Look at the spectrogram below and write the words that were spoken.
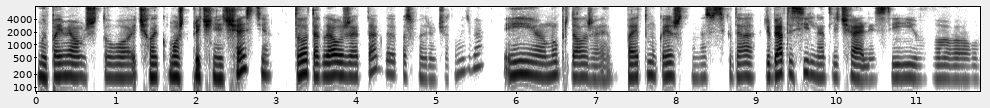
мы поймем, что человек может причинять счастье, то тогда уже так, давай посмотрим, что там у тебя. И мы продолжаем. Поэтому, конечно, у нас всегда ребята сильно отличались. И в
